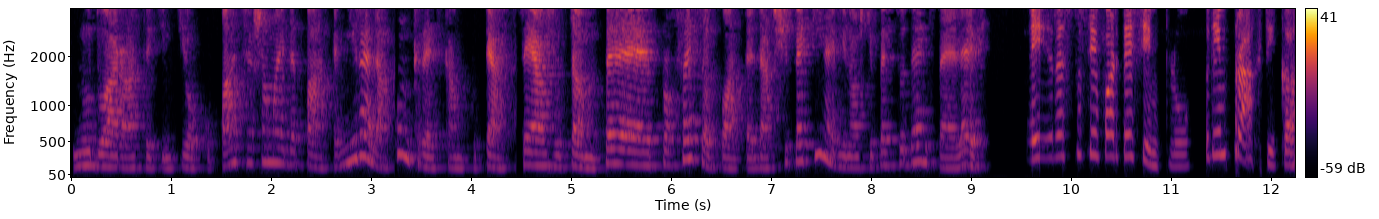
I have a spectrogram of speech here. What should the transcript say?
nu doar a se simți ocupați și așa mai departe. Mirela, cum crezi că am putea să-i ajutăm pe profesori poate, dar și pe tinerii noștri, pe studenți, pe elevi? Ei, răspunsul e foarte simplu. Prin practică.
